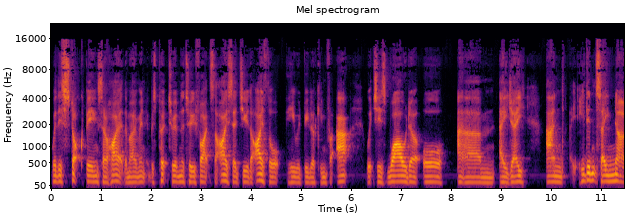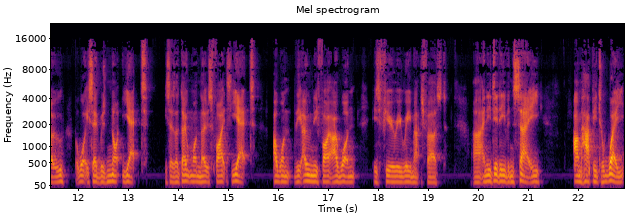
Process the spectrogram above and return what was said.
with his stock being so high at the moment, it was put to him the two fights that I said to you that I thought he would be looking for at, which is Wilder or um, AJ. And he didn't say no, but what he said was not yet. He says, I don't want those fights yet. I want the only fight I want is Fury rematch first. Uh, and he did even say, I'm happy to wait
